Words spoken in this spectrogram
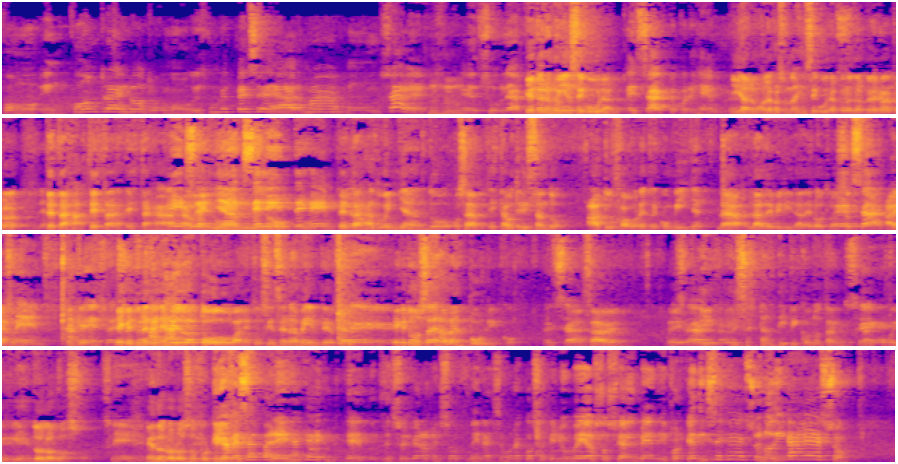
como en contra del otro, como es una especie de arma, ¿sabes? Eh, su- la- Que tú eres muy insegura. Exacto, por ejemplo. Y a lo mejor la persona es insegura, pero, Sí, la- pero- pero pero ya. te estás, te estás, estás es un adueñando. excelente ejemplo. Te estás adueñando, o sea, estás utilizando a tu favor, entre comillas, la, la debilidad del otro. Eso- Exactamente. Es que, eso- es que tú le tienes miedo a todo, ¿vale? Tú sinceramente, o sea, Sí. es que tú no sabes hablar en público. Exacto. ¿Sabes? Eh, eh, eso es tan típico, ¿no? Tan, Sí. tan como- y es doloroso. Sí. Es doloroso porque... Dígame esas parejas que, que eso yo no- eso, mira, eso es una cosa que yo veo socialmente. ¿Y por qué dices eso? No digas eso.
